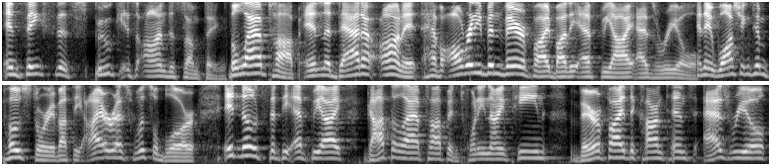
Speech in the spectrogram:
and thinks the spook is onto something. The laptop and the data on it have already been verified by the FBI as real. In a Washington Post story about the IRS whistleblower, it notes that the FBI got the laptop in 2019, verified the contents as real,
